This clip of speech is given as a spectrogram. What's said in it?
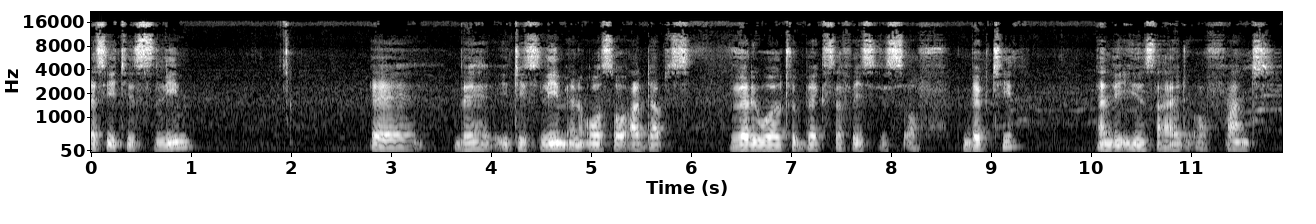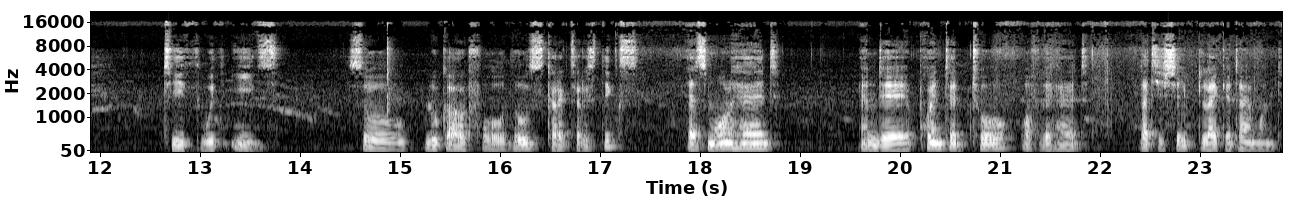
as it is slim. Uh, the, it is slim and also adapts very well to back surfaces of back teeth and the inside of front teeth with ease. So look out for those characteristics a small head and a pointed toe of the head that is shaped like a diamond.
